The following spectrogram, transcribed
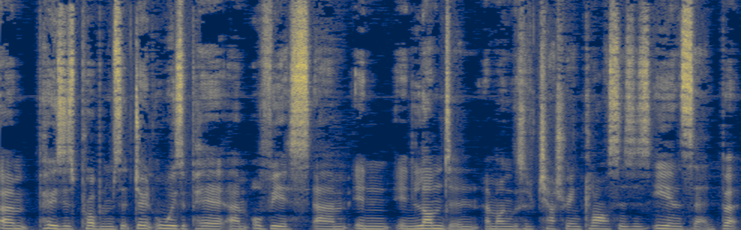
um, poses problems that don't always appear um, obvious um, in in London among the sort of chattering classes, as Iain said. But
